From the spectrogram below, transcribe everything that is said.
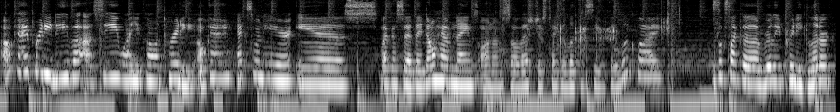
Okay, Pretty Diva, I see why you call it pretty, okay? Next one here is, like I said, they don't have names on them, so let's just take a look and see what they look like. This looks like a really pretty glitter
